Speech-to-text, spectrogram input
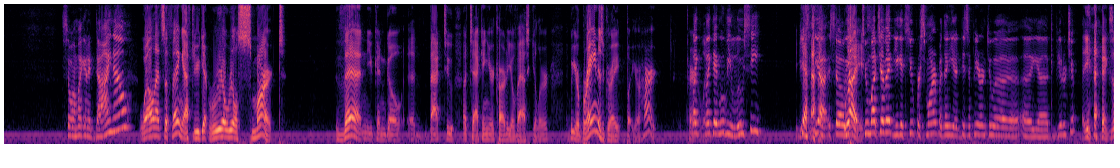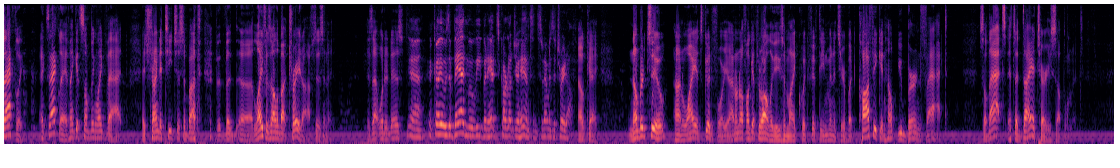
So am I going to die now? Well, that's the thing. After you get real, real smart, then you can go uh, back to attacking your cardiovascular. But your brain is great, but your heart, Like apparently. like that movie Lucy. yeah, Yeah. So right. too much of it, you get super smart, but then you disappear into a, a, uh computer chip. Yeah, exactly, exactly. I think it's something like that. It's trying to teach us about the the uh, life is all about trade-offs, isn't it? Is that what it is? Yeah. Okay, It was a bad movie, but it had Scarlett Johansson, so that was a trade-off. Okay. Number two, on why it's good for you. I don't know if I'll get through all of these in my quick 15 minutes here, but coffee can help you burn fat. So that's it's a dietary supplement.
